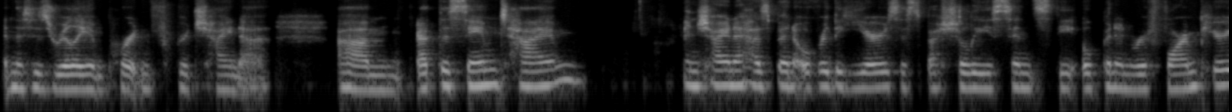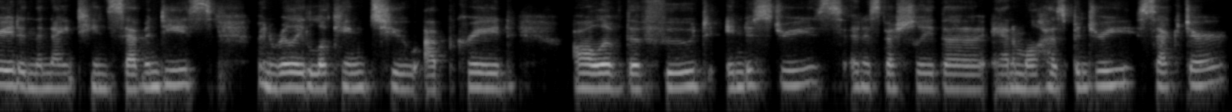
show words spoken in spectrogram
And this is really important for China. Um, at the same time, and China has been over the years, especially since the open and reform period in the 1970s, been really looking to upgrade all of the food industries and especially the animal husbandry sector.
